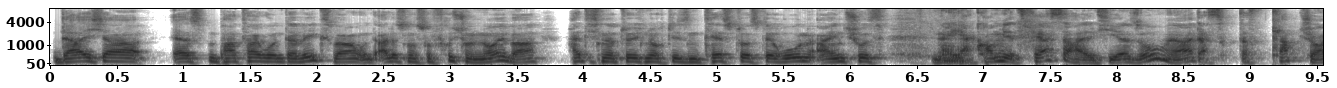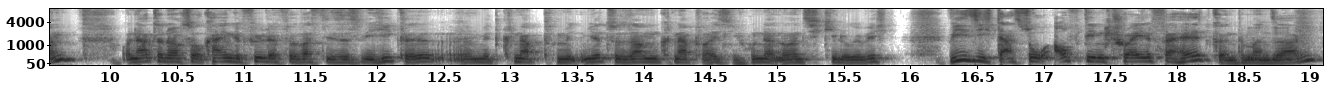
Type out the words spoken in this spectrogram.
da ich ja erst ein paar Tage unterwegs war und alles noch so frisch und neu war, hatte ich natürlich noch diesen Testosteron-Einschuss. Naja, komm, jetzt fährst du halt hier so, ja, das, das klappt schon. Und hatte noch so kein Gefühl dafür, was dieses Vehikel äh, mit knapp, mit mir zusammen knapp, weiß nicht, 190 Kilo Gewicht, wie sich das so auf dem Trail verhält, könnte man sagen.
